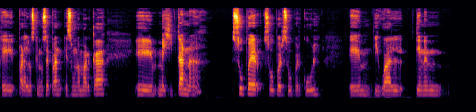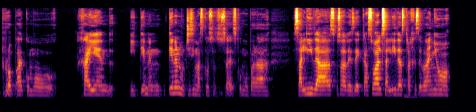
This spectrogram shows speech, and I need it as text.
que para los que no sepan es una marca eh, mexicana, súper, súper, súper cool. Em, igual tienen ropa como high-end y tienen, tienen muchísimas cosas, o sea, es como para salidas, o sea, desde casual, salidas, trajes de baño,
